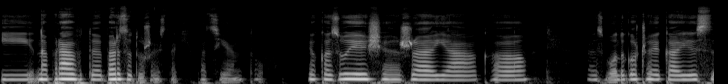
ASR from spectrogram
I naprawdę bardzo dużo jest takich pacjentów. I okazuje się, że jak z młodego człowieka jest,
